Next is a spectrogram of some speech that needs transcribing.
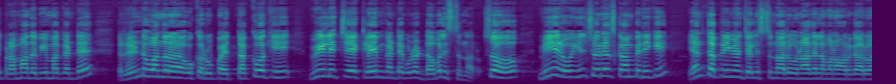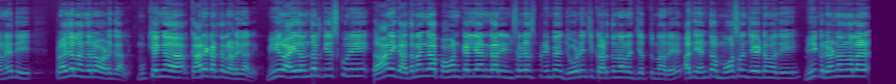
ఈ ప్రమాద బీమా కంటే రెండు వందల ఒక రూపాయి తక్కువకి వీళ్ళిచ్చే క్లెయిమ్ కంటే కూడా డబుల్ ఇస్తున్నారు. సో మీరు ఇన్సూరెన్స్ కంపెనీకి ఎంత ప్రీమియం చెల్లిస్తున్నారు నాదెల్ల మనోహర్ గారు అనేది ప్రజలందరూ అడగాలి. ముఖ్యంగా కార్యకర్తలు అడగాలి. మీరు ఐదు వందలు తీసుకుని దానికి అదనంగా పవన్ కళ్యాణ్ గారు ఇన్సూరెన్స్ ప్రీమియం జోడించి కడుతున్నారని చెప్తున్నారే? అది ఎంత మోసం చేయడం అది? మీకు రెండు వందల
